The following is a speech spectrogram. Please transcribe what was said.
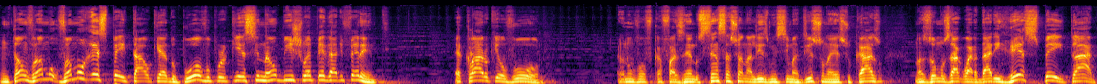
Então vamos, vamos respeitar o que é do povo, porque senão o bicho vai pegar diferente. É claro que eu vou, eu não vou ficar fazendo sensacionalismo em cima disso, não é esse o caso. Nós vamos aguardar e respeitar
